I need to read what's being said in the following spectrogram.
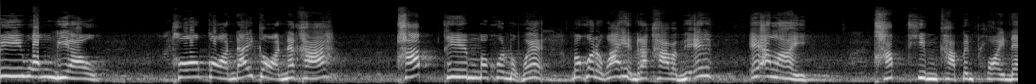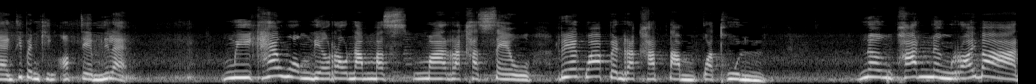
มีวงเดียว โทรก่อนได้ก่อนนะคะ ทับทิมบางคนบอกว่าบางคนบอกว่าเห็นราคาแบบนี้ เอ๊ะเอ๊ะอะไร ทับทิมค่ะ เป็นพลอยแดงที่เป็น King of Gem นี่แหละ มีแค่วงเดียวเรานำมามาราคาเซลล์เรียกว่าเป็นราคาต่ำกว่าทุน 1,100 บาท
